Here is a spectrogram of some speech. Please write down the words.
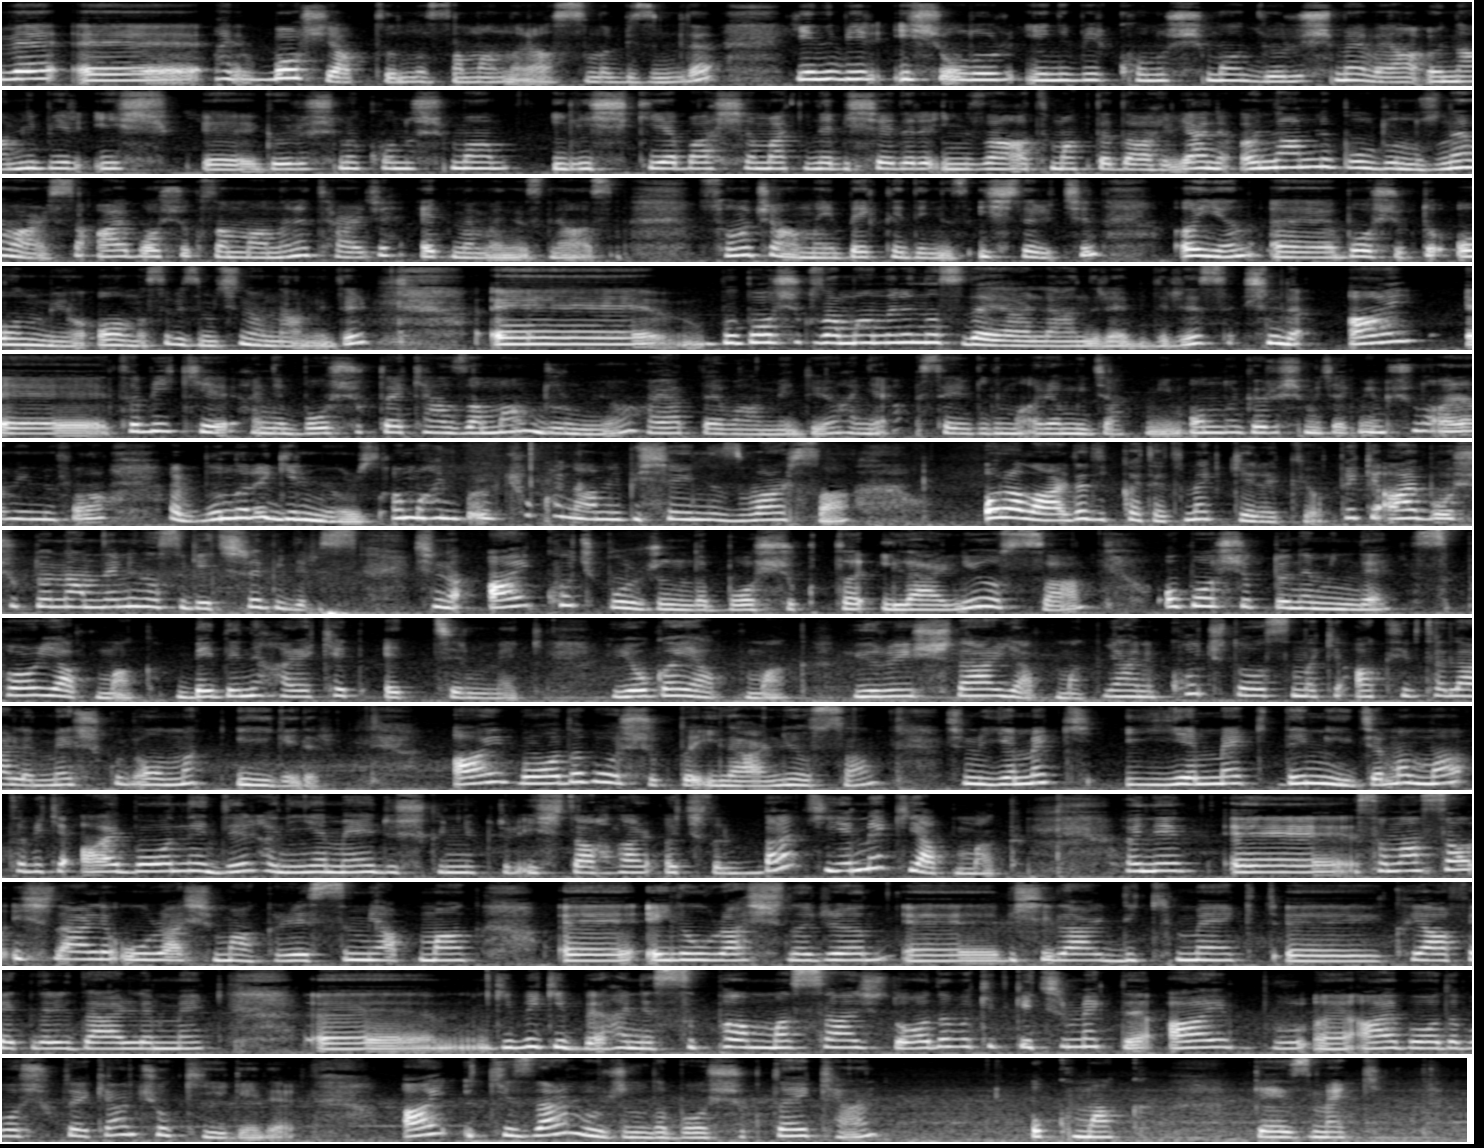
Ve e, hani boş yaptığımız zamanlar aslında bizim de yeni bir iş olur, yeni bir konuşma, görüşme veya önemli bir iş, e, görüşme, konuşma, ilişkiye başlamak, yine bir şeylere imza atmak da dahil. Yani önemli bulduğunuz ne varsa ay boşluk zamanlarını tercih etmemeniz lazım. Sonuç almayı beklediğiniz işler için ayın e, boşlukta olmuyor olması bizim için önemlidir. E, bu boşluk zamanları nasıl değerlendirebiliriz? Şimdi ay ee, tabii ki hani boşluktayken zaman durmuyor. Hayat devam ediyor. Hani sevgilimi aramayacak mıyım? Onunla görüşmeyecek miyim? Şunu aramayayım mı falan. Hani bunlara girmiyoruz. Ama hani böyle çok önemli bir şeyiniz varsa Oralarda dikkat etmek gerekiyor. Peki ay boşluk dönemlerini nasıl geçirebiliriz? Şimdi ay koç burcunda boşlukta ilerliyorsa o boşluk döneminde spor yapmak, bedeni hareket ettirmek, yoga yapmak, yürüyüşler yapmak yani koç doğasındaki aktivitelerle meşgul olmak iyi gelir. Ay boğada boşlukta ilerliyorsa şimdi yemek yemek demeyeceğim ama tabii ki ay boğa nedir? Hani yemeğe düşkünlüktür, iştahlar açılır. Belki yemek yapmak. Hani e, sanatsal işlerle uğraşmak, resim yapmak, e, el uğraşları, e, bir şeyler dikmek, e, kıyafetleri derlemek e, gibi gibi hani spa, masaj, doğada vakit geçirmek de ay bu, e, ay boğada boşluktayken çok iyi gelir. Ay ikizler burcunda boşluktayken okumak, gezmek,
